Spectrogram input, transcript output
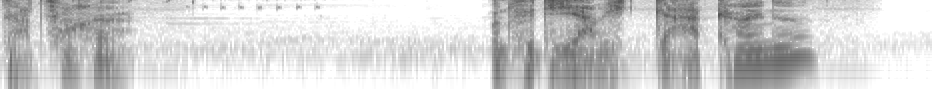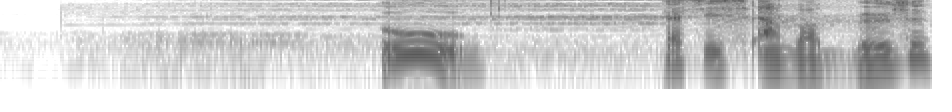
Tatsache. Und für die habe ich gar keine? Uh, das ist aber böse.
